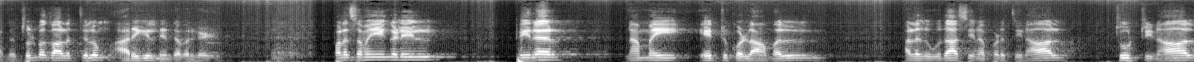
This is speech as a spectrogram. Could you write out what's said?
அந்த துன்ப காலத்திலும் அருகில் நின்றவர்கள். பல சமயங்களில் பிறர் நம்மை ஏற்றுக்கொள்ளாமல் அல்லது உதாசீனப்படுத்தினால் தூற்றினால்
